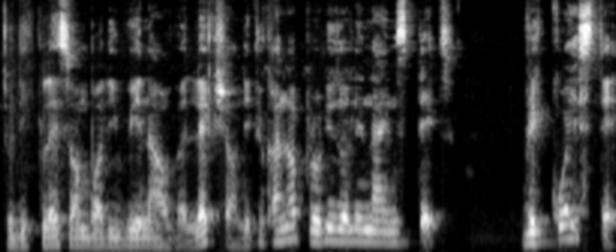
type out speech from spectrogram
to declare somebody winner of election if you cannot produce only nine states requested?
